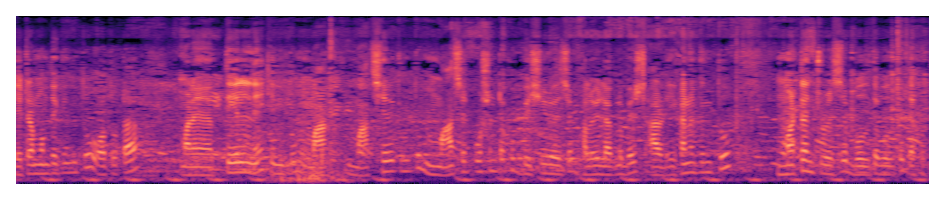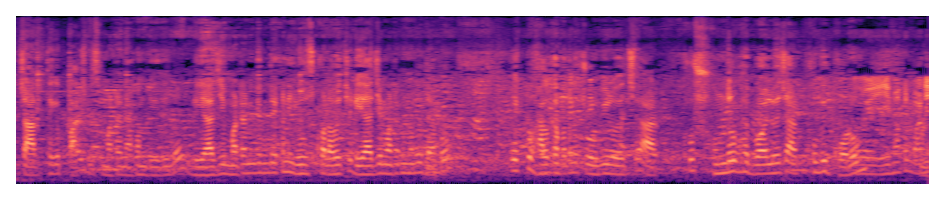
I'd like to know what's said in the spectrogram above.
এটার মধ্যে কিন্তু অতটা মানে তেল নেই কিন্তু মা- মাছের কিন্তু মাছের পোর্শনটা খুব বেশি রয়েছে ভালোই লাগল বেশ। আর এখানে কিন্তু মাটন চলেছে বলতে বলতে। দেখো চার থেকে পাঁচ পিস মাটন এখন দিয়ে দিল। রিয়াজি মাটন কিন্তু এখানে ইউজ করা হয়েছে। রিয়াজি মাটনের মধ্যে দেখো একটু হালকা পাতলা চর্বি রয়েছে আর খুব সুন্দরভাবে বয়েল হয়েছে আর খুবই গরম। মানে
